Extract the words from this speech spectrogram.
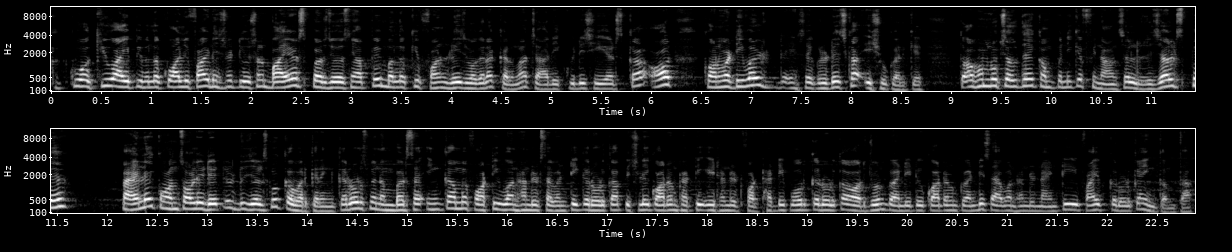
क्यू आई पी मतलब क्वालिफाइड इंस्टीट्यूशन बायर्स पर जो है यहाँ पे मतलब कि फंड रेज वगैरह करना चाह रही इक्विटी शेयर्स का और कॉन्वर्टिबल सिक्योरिटीज़ का इशू करके। तो अब हम लोग चलते हैं कंपनी के फिनेंशियल रिजल्ट्स पे। पहले कॉन्सॉलिडेटेड रिजल्ट्स को कवर करेंगे। करोड़ में नंबर्स है। इनकम में forty one hundred seventy crore का, पिछले क्वार्टर में thirty eight hundred thirty four crore का, और जून ट्वेंटी टू क्वार्टर में twenty seven hundred ninety five crore का इनकम था।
